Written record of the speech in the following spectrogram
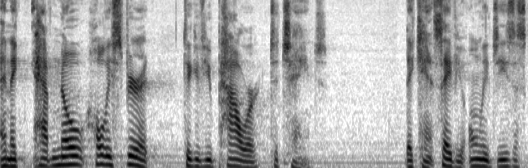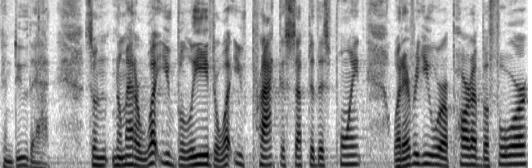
and they have no Holy Spirit to give you power to change. They can't save you. Only Jesus can do that. So, no matter what you've believed or what you've practiced up to this point, whatever you were a part of before,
